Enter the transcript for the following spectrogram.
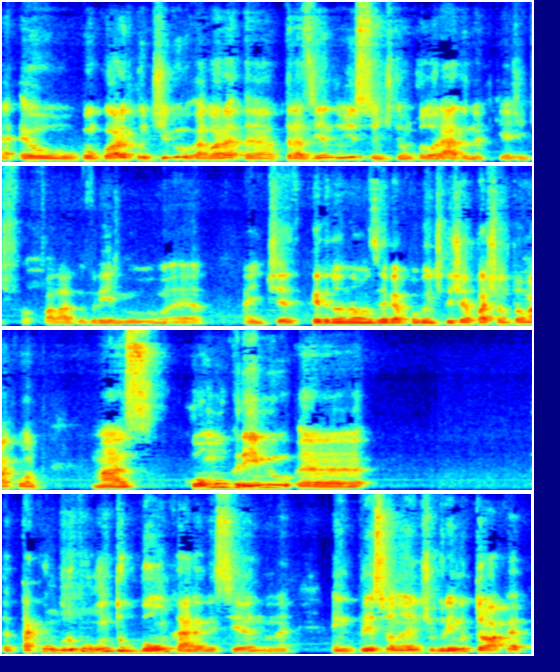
É, eu concordo contigo. Agora, uh, trazendo isso, a gente tem um Colorado, né? Que a gente falar do Grêmio, uh, a gente, querendo ou não, daqui a pouco a gente deixa a paixão tomar conta. Mas como o Grêmio uh, tá com um grupo muito bom, cara, nesse ano, né? É impressionante. O Grêmio troca.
